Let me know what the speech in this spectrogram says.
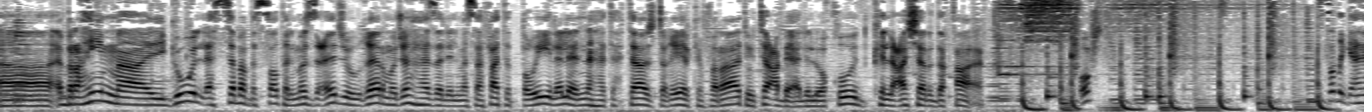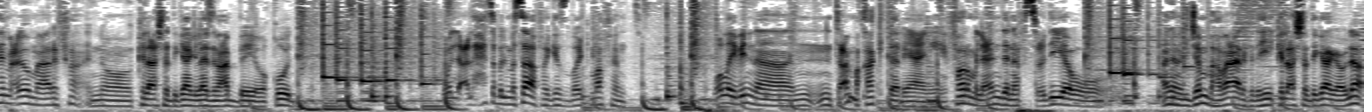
آه إبراهيم آه يقول السبب الصوت المزعج وغير مجهزة للمسافات الطويلة لأنها تحتاج تغيير كفرات وتعبئه للوقود كل عشر دقائق. أوف. صدق هذه معلومة أعرفها إنه كل عشر دقائق لازم أعبي وقود. ولا على حسب المسافة قصدك ما فهمت. والله يبينا نتعمق أكثر يعني. فورمولا عندنا في السعودية وأنا من جنبها ما أعرف إذا هي كل عشر دقائق أو لا.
